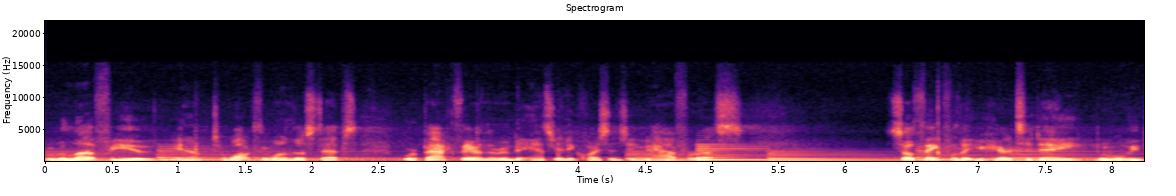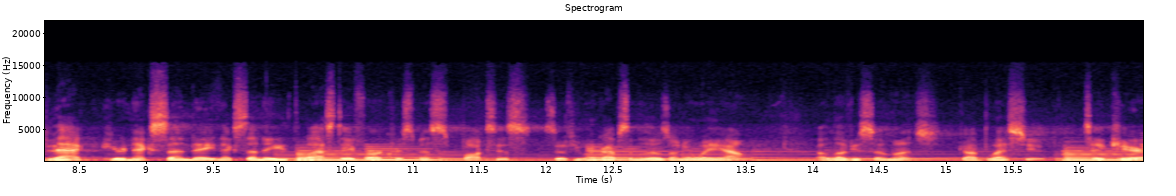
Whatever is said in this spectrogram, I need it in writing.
We would love for you, you know, to walk through one of those steps. We're back there in the room to answer any questions that you have for us. So thankful that you're here today. We will be back here next Sunday. Next Sunday, the last day for our Christmas boxes. So if you want to grab some of those on your way out, I love you so much. God bless you. Take care.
